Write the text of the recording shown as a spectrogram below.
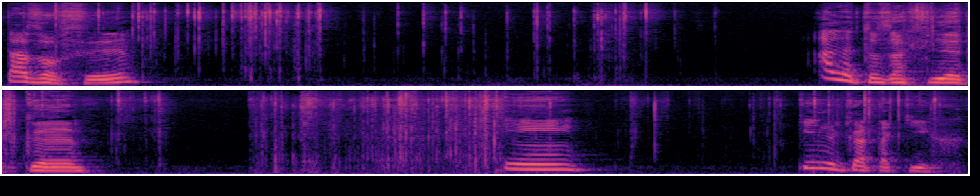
Tazosy. Ale to za chwileczkę. I kilka takich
